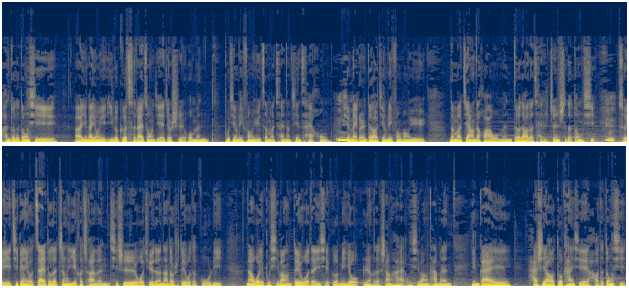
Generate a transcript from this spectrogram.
很多的东西呃，应该用一个歌词来总结，就是我们。不经历风雨，怎么才能见彩虹？其实每个人都要经历风风雨雨，那么这样的话，我们得到的才是真实的东西。嗯，所以即便有再多的争议和传闻，其实我觉得那都是对我的鼓励。那我也不希望对我的一些歌迷有任何的伤害。我希望他们应该还是要多看一些好的东西，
